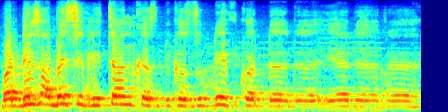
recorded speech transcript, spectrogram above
But these are basically tankers because they've got the the yeah the, the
